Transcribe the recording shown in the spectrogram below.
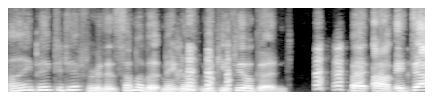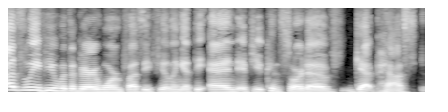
I beg to differ that some of it may not make you feel good. But um, it does leave you with a very warm, fuzzy feeling at the end if you can sort of get past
